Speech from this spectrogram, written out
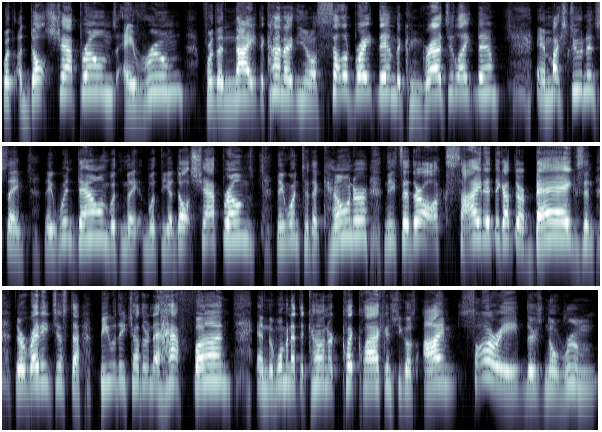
with adult chaperones a room for the night to kind of you know celebrate them, to congratulate them. And my students, they they went down with the with the adult chaperones. They went to the counter, and they said they're all excited. They got their bags and they're ready just to be with each other and to have fun. And the woman at the counter click clack, and she goes, "I'm sorry." There's no room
